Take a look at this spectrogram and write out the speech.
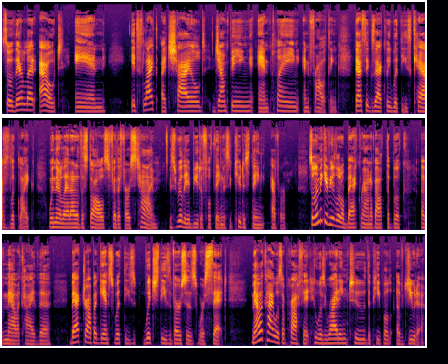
So they're let out, and it's like a child jumping and playing and frolicking. That's exactly what these calves look like when they're let out of the stalls for the first time. It's really a beautiful thing. It's the cutest thing ever. So let me give you a little background about the book of Malachi, the backdrop against these, which these verses were set. Malachi was a prophet who was writing to the people of Judah.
